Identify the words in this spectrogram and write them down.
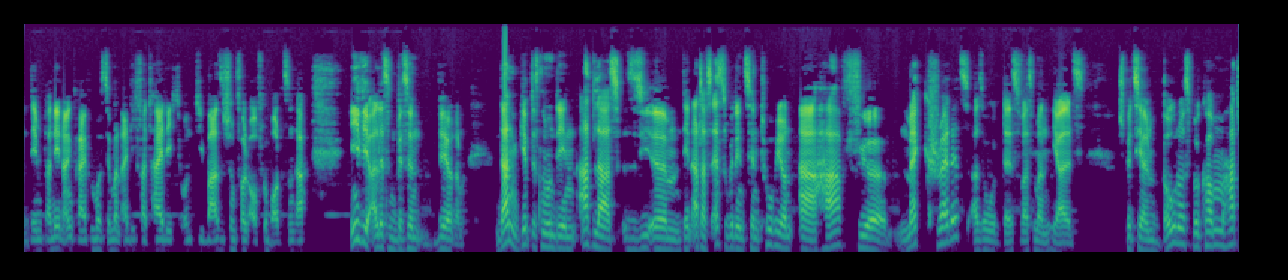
äh, den Planeten angreifen muss, den man eigentlich verteidigt und die Basis schon voll aufgebaut ist und da irgendwie alles ein bisschen wirren. Dann gibt es nun den Atlas, ähm, den Atlas S sowie den Centurion AH für Mac Credits, also das, was man hier als speziellen Bonus bekommen hat,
